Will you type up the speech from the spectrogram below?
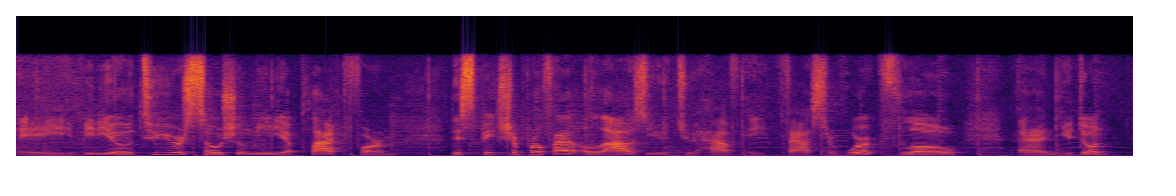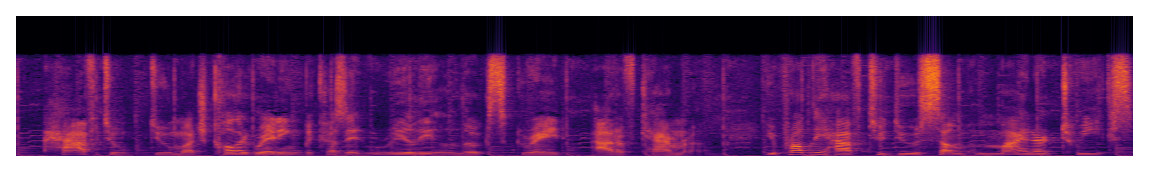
a video to your social media platform. This picture profile allows you to have a faster workflow and you don't have to do much color grading because it really looks great out of camera. You probably have to do some minor tweaks,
